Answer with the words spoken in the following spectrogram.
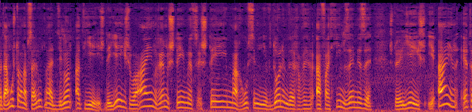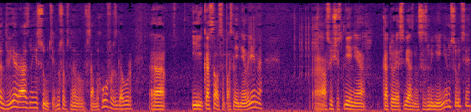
Потому что он абсолютно отделен от ейш. Да ейш в айн гэм штеймец штейм магусим невдолем афахим земезе. Что ейш и айн это две разные сути. Ну, собственно, в самых вов разговор э, и касался последнее время э, осуществления, которое связано с изменением сути,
